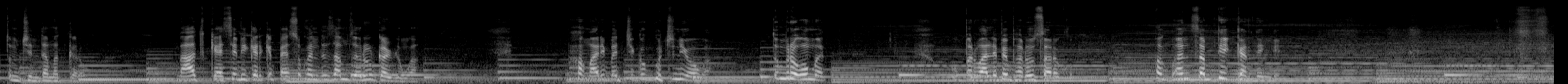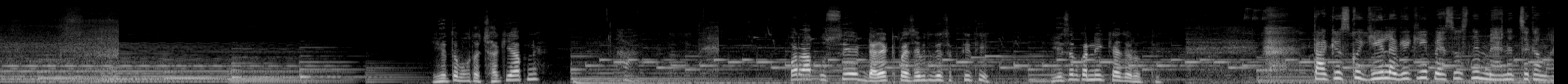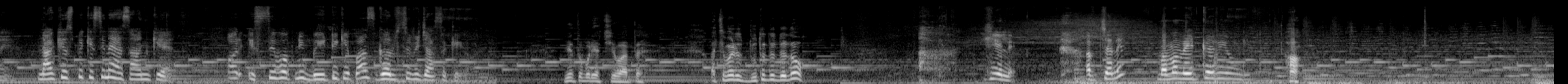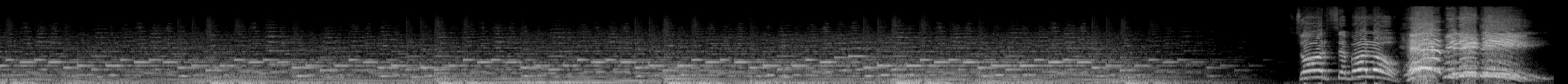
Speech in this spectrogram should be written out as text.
तुम चिंता मत करो। मैं आज कैसे भी करके पैसों का इंतज़ाम ज़रूर कर लूँगा। हमारी बच्ची को कुछ नहीं होगा। तुम रो मत। ऊपर वाले पे भरोसा रखो। भगवान सब ठीक कर देंगे। ये तो बहुत अच्छा किया आपने। पर आप उससे डायरेक्ट पैसे भी तो दे सकती थी। ये सब करने की क्या ज़रूरत थी? ताकि उसको ये लगे कि ये पैसे उसने मेहनत से कमाए ना कि उस पर किसी ने एहसान किया है। और इससे वो अपनी बेटी के पास गर्व से भी जा सकेगा। ये तो बड़ी अच्छी बात है। अच्छा मेरे जूते तो दे दो। ये ले। अब चले मामा वेट कर रही होंगी। हाँ। ज़ोर से बोलो हैप्पी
